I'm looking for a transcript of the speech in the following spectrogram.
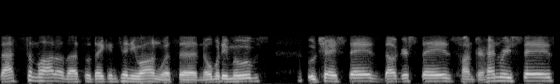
that's the motto. That's what they continue on with. Uh, nobody moves. Uche stays. Dugger stays. Hunter Henry stays.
